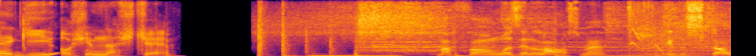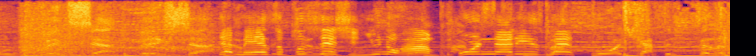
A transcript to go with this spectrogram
PEGI 18. My phone wasn't lost, man. It was stolen. Big shot, big shot. That man's a physician. You know how important that is, man? Boy, Captain Phillips.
